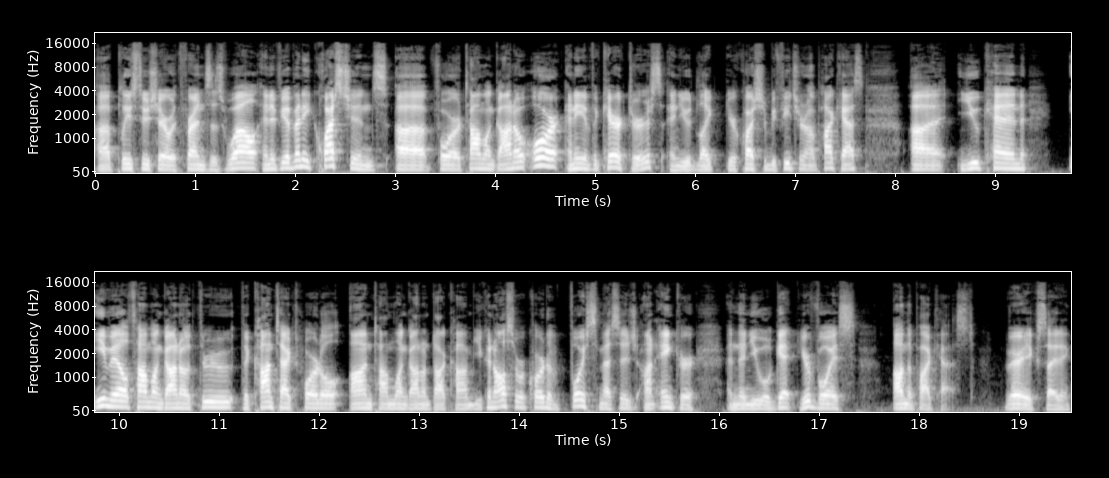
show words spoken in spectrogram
Uh, please do share with friends as well. And if you have any questions uh, for Tom Longano or any of the characters and you'd like your question to be featured on a podcast, uh, you can email Tom Longano through the contact portal on tomlongano.com. You can also record a voice message on Anchor, and then you will get your voice on the podcast. Very exciting.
